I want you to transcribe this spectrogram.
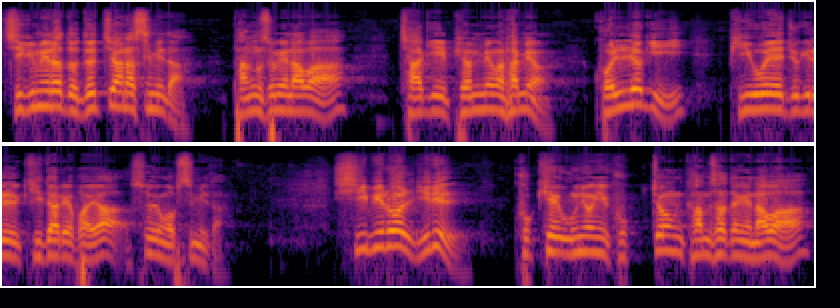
지금이라도 늦지 않았습니다. 방송에 나와 자기 변명을 하며 권력이 비호해 주기를 기다려봐야 소용없습니다. 11월 1일 국회 운영위 국정감사장에 나와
